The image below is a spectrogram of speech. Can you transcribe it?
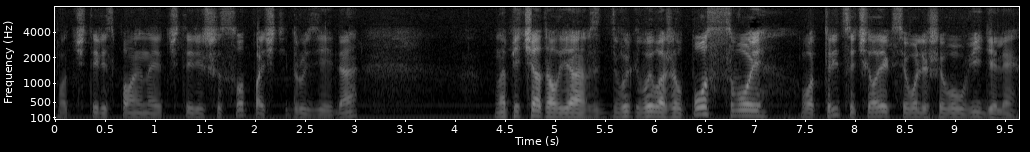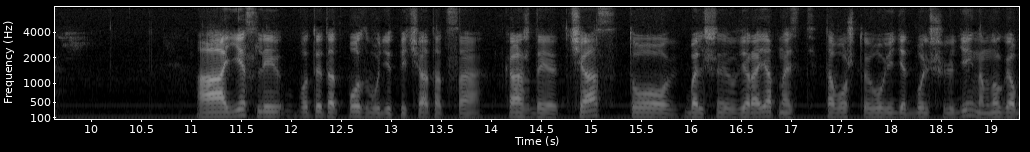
вот 4,5, 4600 почти друзей, да, напечатал я, вы, выложил пост свой, вот 30 человек всего лишь его увидели. А если вот этот пост будет печататься каждый час, то большая вероятность того, что его видят больше людей, намного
